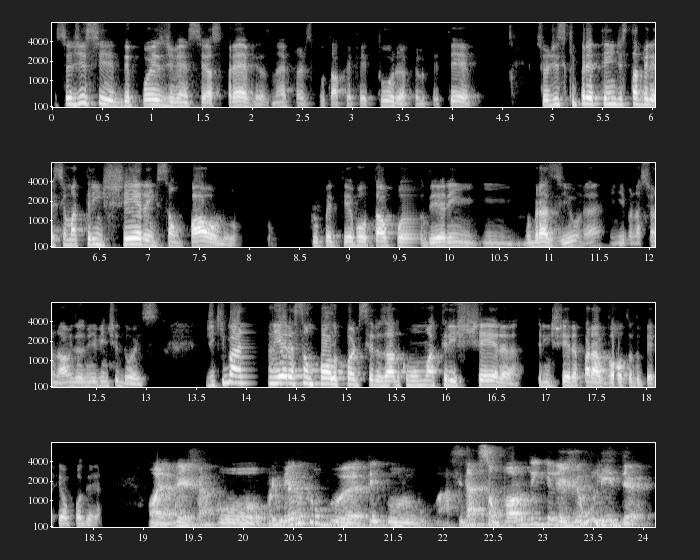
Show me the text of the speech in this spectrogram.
você disse depois de vencer as prévias, né, para disputar a prefeitura pelo PT, o senhor disse que pretende estabelecer uma trincheira em São Paulo para o PT voltar ao poder em, em, no Brasil, né, em nível nacional, em 2022. De que maneira São Paulo pode ser usado como uma trincheira, trincheira para a volta do PT ao poder? Olha, veja, o primeiro que o, eh, tem, o, a cidade de São Paulo tem que eleger um líder,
